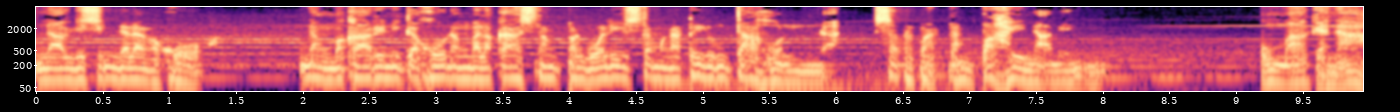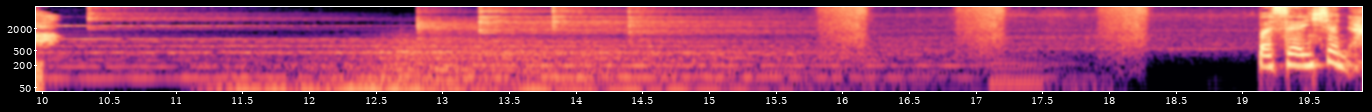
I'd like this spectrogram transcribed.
Nagising na lang ako nang makarinig ako ng malakas ng pagwalis ng mga tuyong dahon sa tapat ng bahay namin. Umaga na. Pasensya na.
